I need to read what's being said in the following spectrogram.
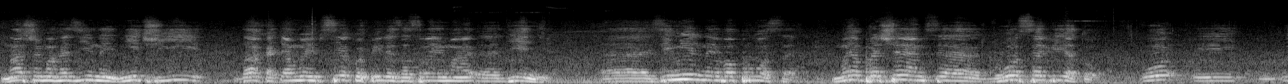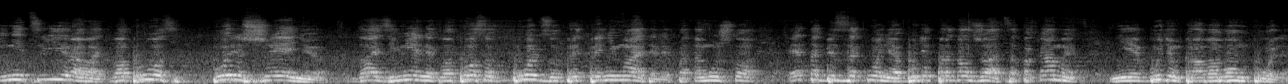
наши магазины ничьи, да, хотя мы все купили за свои э, деньги. Э, Земельные вопросы. Мы обращаемся к горсовету о, и- инициировать вопрос по решению да, земельных вопросов в пользу предпринимателей, потому что это беззаконие будет продолжаться, пока мы не будем в правовом поле.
